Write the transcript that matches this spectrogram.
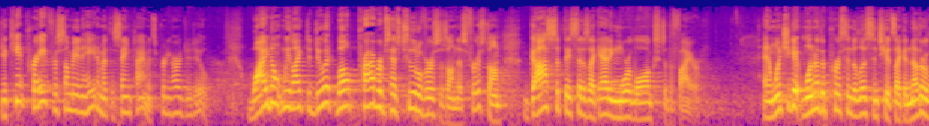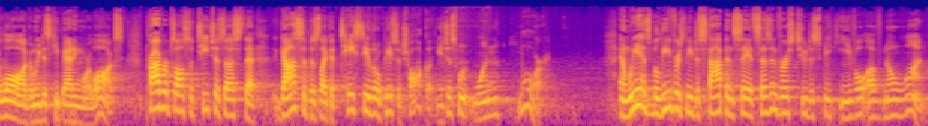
You can't pray for somebody and hate them at the same time. It's pretty hard to do. Why don't we like to do it? Well, Proverbs has two little verses on this. First on, gossip, they said, is like adding more logs to the fire. And once you get one other person to listen to you, it's like another log, and we just keep adding more logs. Proverbs also teaches us that gossip is like a tasty little piece of chocolate. You just want one more. And we as believers need to stop and say, it says in verse 2 to speak evil of no one.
